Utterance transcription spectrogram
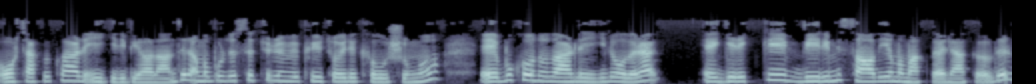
ortaklıklarla ilgili bir alandır. Ama burada Satürn ve Plüto ile kavuşumu bu konularla ilgili olarak e, gerekli verimi sağlayamamakla alakalıdır.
